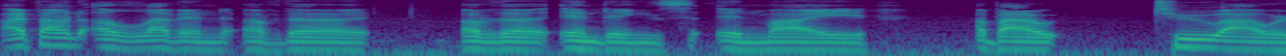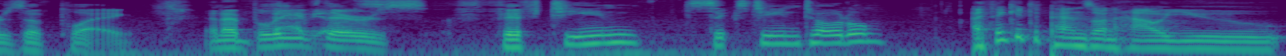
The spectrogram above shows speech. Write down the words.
I found 11 of the of the endings in my about 2 hours of playing. And I believe Fabulous. there's 15, 16 total. I think it depends on how you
